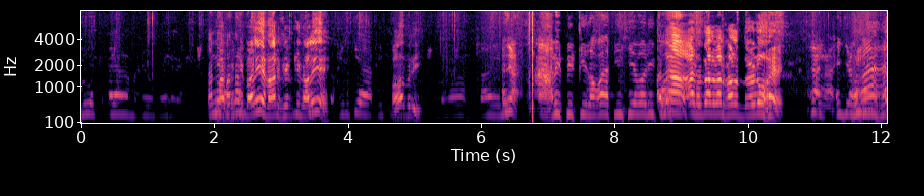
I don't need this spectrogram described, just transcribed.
મને તમે પતંગ ફિરકી ફીરકી આવી વળી અલ્યા વાર હે. આ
